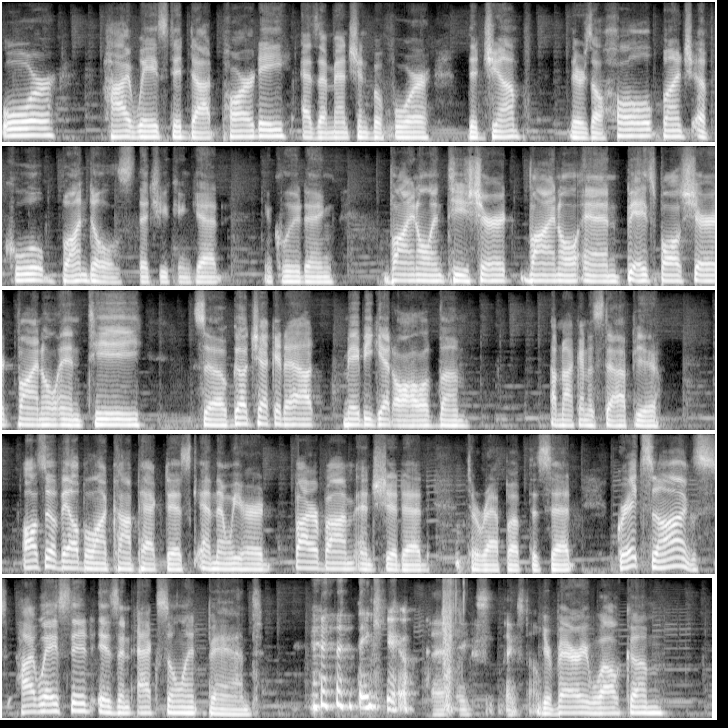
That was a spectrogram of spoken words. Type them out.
or highwaisted.party. As I mentioned before, the jump, there's a whole bunch of cool bundles that you can get, including vinyl and t shirt, vinyl and baseball shirt, vinyl and tee. So go check it out. Maybe get all of them. I'm not going to stop you. Also available on compact disc. And then we heard Firebomb and Shithead to wrap up the set. Great songs. High Waisted is an excellent band. Thank you. Thanks, thanks, Tom. You're very welcome.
